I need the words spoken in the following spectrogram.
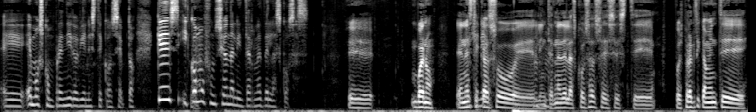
eh, hemos comprendido bien este concepto. ¿Qué es y cómo funciona el Internet de las cosas? Eh, bueno, en este caso eh, el Internet de las cosas es este, pues prácticamente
